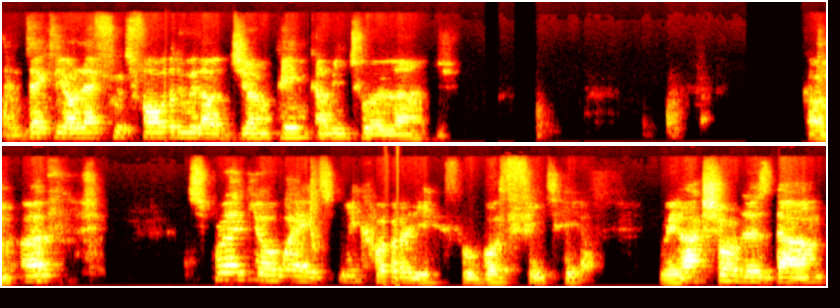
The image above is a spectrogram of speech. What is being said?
And take your left foot forward without jumping, come into a lunge. Come up. Spread your weight equally through both feet here. Relax shoulders down,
